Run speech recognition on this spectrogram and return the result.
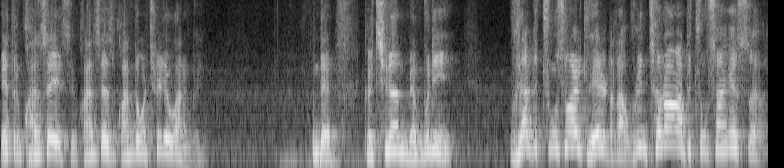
얘들은 관서에 있어요. 관서에서 관동을 치려고 하는 거예요. 근데 그 친한 명분이 우리한테 충성할 기회를 달라. 우린 천황한테 충성하겠어.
